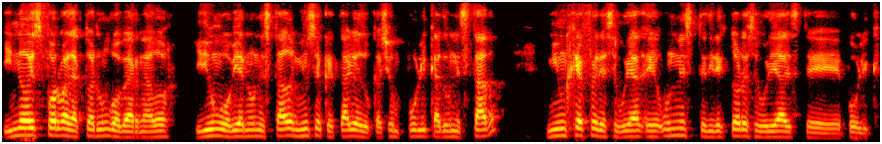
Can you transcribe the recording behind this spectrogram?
y no es forma de actuar un gobernador y de un gobierno, un estado, ni un secretario de educación pública de un estado, ni un jefe de seguridad, eh, un este, director de seguridad este, pública.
